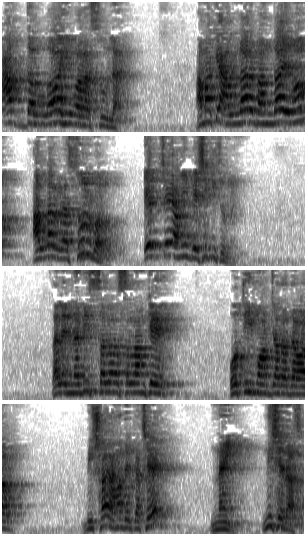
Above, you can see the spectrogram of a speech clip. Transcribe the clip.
আবদাল্লাহ রাসুল্লাহ আমাকে আল্লাহর বান্দা এবং আল্লাহর রাসুল বলো এর চেয়ে আমি বেশি কিছু নই তাহলে নবী সাল্লা সাল্লামকে অতি মর্যাদা দেওয়ার বিষয় আমাদের কাছে নেই নিষেধ আছে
